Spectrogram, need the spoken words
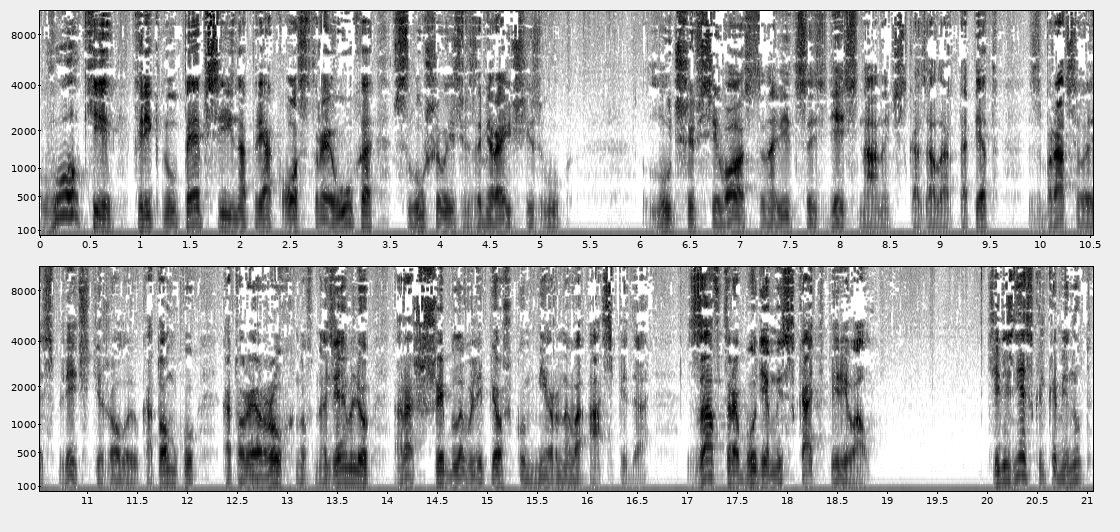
«Волки!» — крикнул Пепси и напряг острое ухо, вслушиваясь в замирающий звук. «Лучше всего остановиться здесь на ночь», — сказал ортопед, сбрасывая с плеч тяжелую котомку, которая, рухнув на землю, расшибла в лепешку мирного аспида. «Завтра будем искать перевал». Через несколько минут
